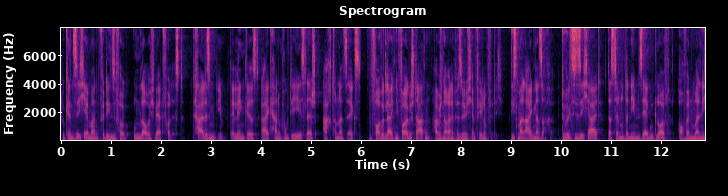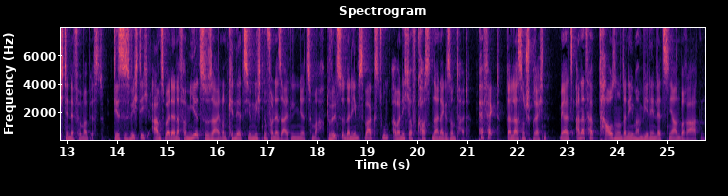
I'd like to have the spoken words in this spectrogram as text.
Du kennst sicher jemanden, für den diese Folge unglaublich wertvoll ist. Teile es mit ihm. Der Link ist reikane.de slash 806. Bevor wir gleich in die Folge starten, habe ich noch eine persönliche Empfehlung für dich. Diesmal in eigener Sache. Du willst die Sicherheit, dass dein Unternehmen sehr gut läuft, auch wenn du mal nicht in der Firma bist. Dir ist es wichtig, abends bei deiner Familie zu sein und Kindererziehung nicht nur von der Seitenlinie zu machen. Du willst Unternehmenswachstum, aber nicht auf Kosten deiner Gesundheit. Perfekt, dann lass uns sprechen. Mehr als anderthalb tausend Unternehmen haben wir in den letzten Jahren beraten.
